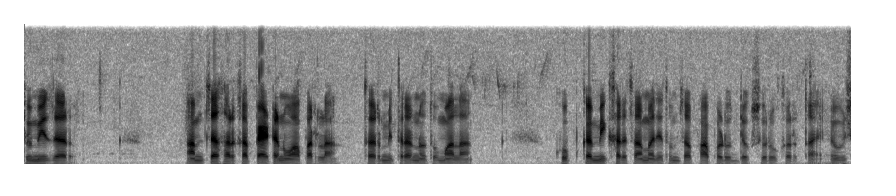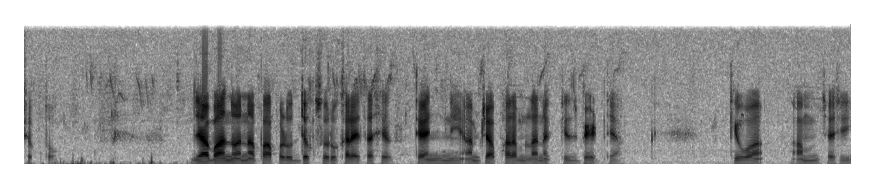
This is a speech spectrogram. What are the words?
तुम्ही जर आमच्यासारखा पॅटर्न वापरला तर मित्रांनो तुम्हाला खूप कमी खर्चामध्ये तुमचा पापड उद्योग सुरू करता येऊ शकतो. ज्या बांधवांना पापड उद्योग सुरू करायचा असेल त्यांनी आमच्या फार्मला नक्कीच भेट द्या किंवा आमच्याशी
